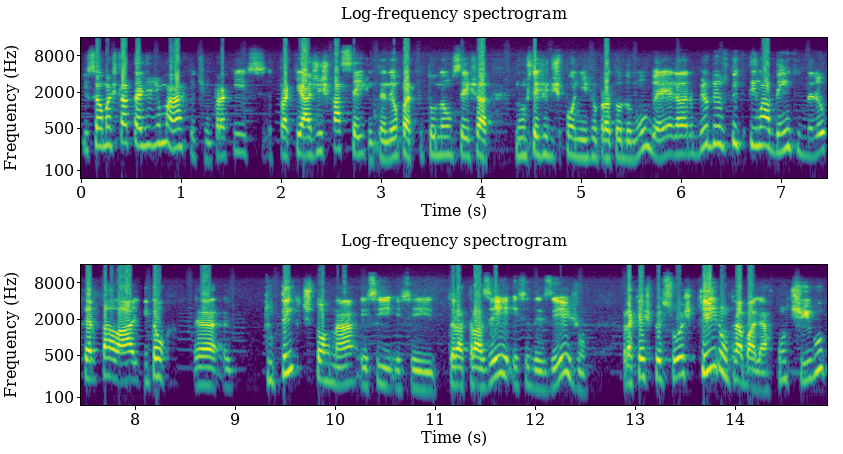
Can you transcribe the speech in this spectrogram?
isso é uma estratégia de marketing para que para que haja escassez, entendeu? Para que tu não seja não esteja disponível para todo mundo. E aí a galera, meu Deus, o que, que tem lá dentro, entendeu? Eu quero estar tá lá. Então, é, tu tem que te tornar esse esse tra trazer esse desejo para que as pessoas queiram trabalhar contigo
